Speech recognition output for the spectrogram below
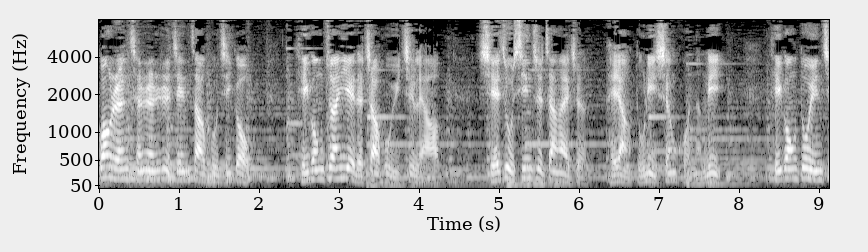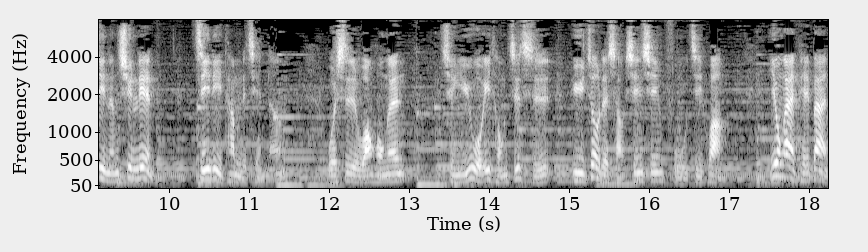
光仁成人日间照顾机构提供专业的照护与治疗，协助心智障碍者。培养独立生活能力，提供多元技能训练，激励他们的潜能。我是王洪恩，请与我一同支持宇宙的小星星服务计划，用爱陪伴，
